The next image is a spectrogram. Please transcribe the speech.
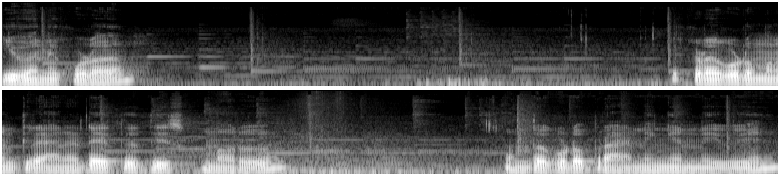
ఇవన్నీ కూడా. ఇక్కడ కూడా మనం గ్రానైట్ అయితే తీసుకున్నారు. అంతా కూడా బ్రాండింగ్ అండి ఇవి.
